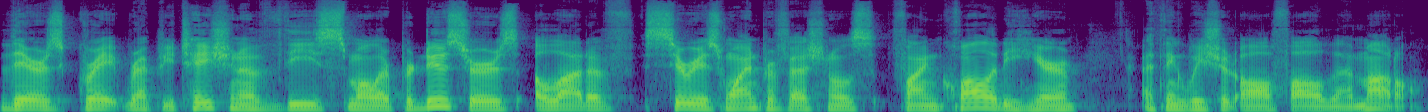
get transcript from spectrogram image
there's great reputation of these smaller producers. A lot of serious wine professionals find quality here. I think we should all follow that model.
